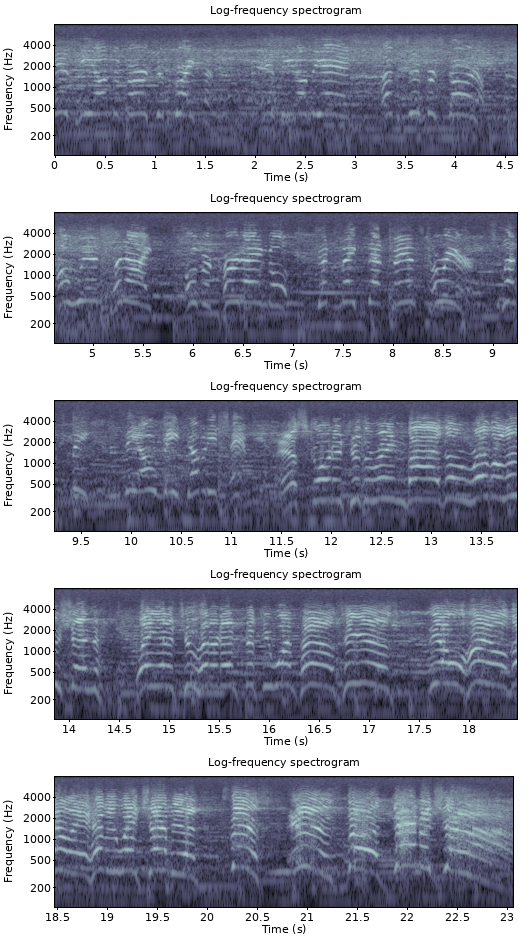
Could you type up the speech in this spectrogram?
Is he on the verge of greatness? Is he on the edge of superstardom? A win tonight over Kurt Angle could make that man's career. Let's meet the OVW champion. Escorted to the ring by the Revolution, weighing in at 251 pounds. He is the Ohio Valley Heavyweight Champion. Is the Damaja!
